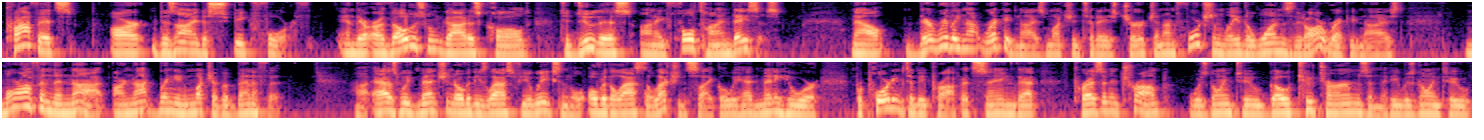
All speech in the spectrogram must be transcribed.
Prophets are designed to speak forth, and there are those whom God has called to do this on a full time basis. Now, they're really not recognized much in today's church, and unfortunately, the ones that are recognized, more often than not, are not bringing much of a benefit. Uh, as we've mentioned over these last few weeks and over the last election cycle, we had many who were purporting to be prophets saying that President Trump was going to go two terms and that he was going to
